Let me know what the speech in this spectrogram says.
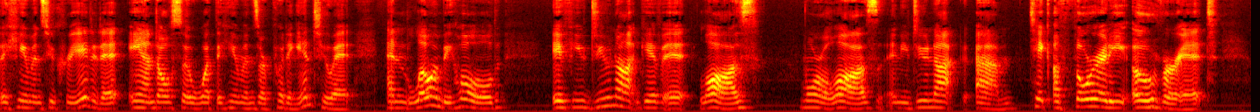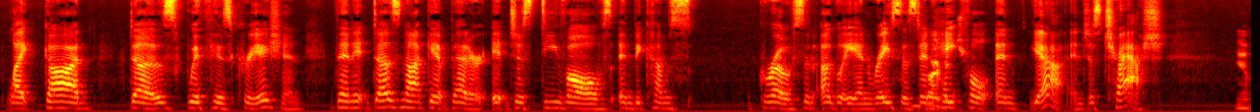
the humans who created it and also what the humans are putting into it. And lo and behold, if you do not give it laws, moral laws, and you do not um, take authority over it like God does with his creation, then it does not get better. It just devolves and becomes gross and ugly and racist and Garbage. hateful and yeah, and just trash. Yeah.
